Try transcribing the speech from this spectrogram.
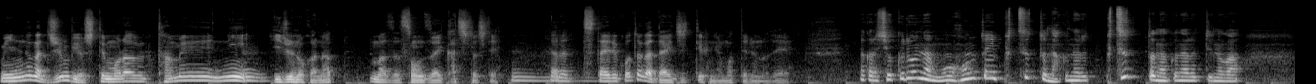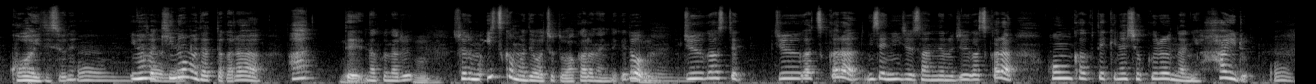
みんなが準備をしてもらうためにいるのかな、まずは存在価値として。うん。だから伝えることが大事っていうふうに思ってるので、だから食糧難も本当にプツッとなくなるプツッとなくなるっていうのが怖いですよね。うん。今まで昨日までだったからあってなくなる、うん。それもいつかまではちょっとわからないんだけど、うん。10月で10月から2023年の10月から本格的な食糧難に入る。うん。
